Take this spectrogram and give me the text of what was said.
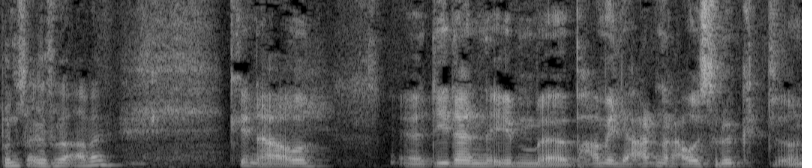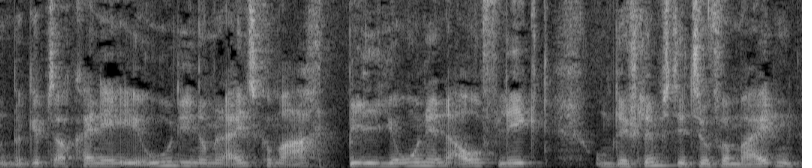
Bundesagentur für Arbeit. Genau. Äh, die dann eben ein äh, paar Milliarden rausrückt. Und da gibt es auch keine EU, die nochmal 1,8 Billionen auflegt, um das Schlimmste zu vermeiden.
